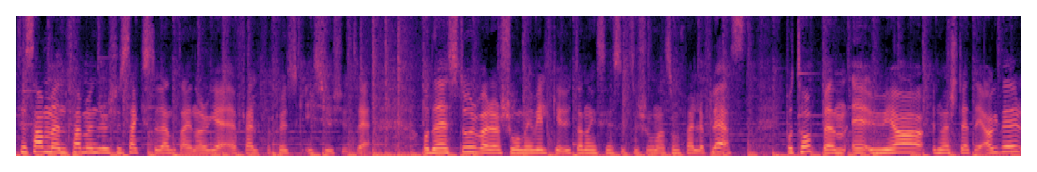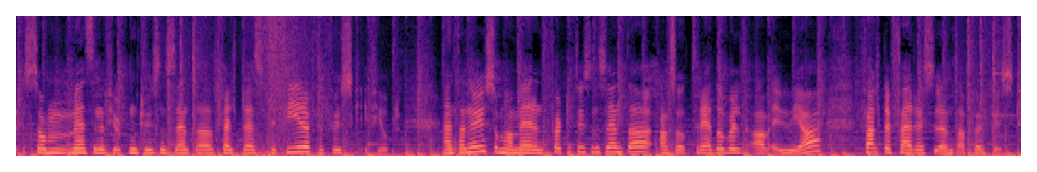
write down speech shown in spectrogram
Til sammen 526 studenter i Norge er felt for fusk i 2023. Og det er stor variasjon i hvilke utdanningsinstitusjoner som feller flest. På toppen er UiA, Universitetet i Agder, som med sine 14 000 studenter felte 74 for fusk i fjor. NTNU, som har mer enn 40 000 studenter, altså tredobbelt av UiA, felte færre studenter for fusk.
